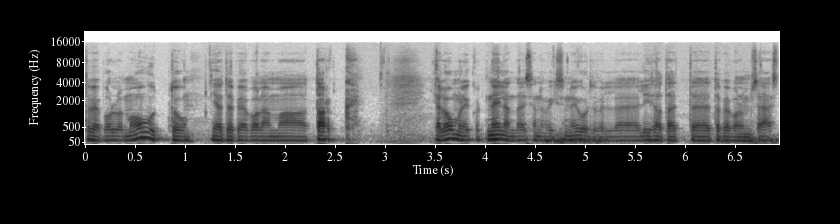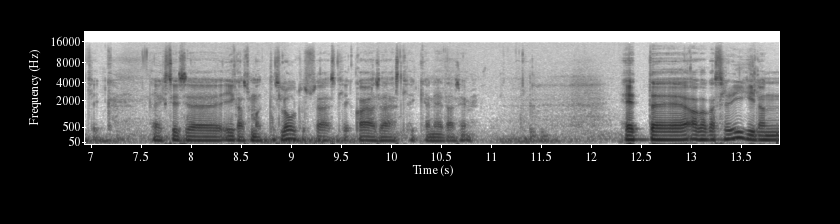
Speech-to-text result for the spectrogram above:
ta peab olema ohutu ja ta peab olema tark. ja loomulikult neljanda asjana võiks sinna juurde veel lisada, et ta peab olema säästlik ehk siis igas mõttes loodussäästlik, ajasäästlik ja nii edasi et aga kas riigil on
